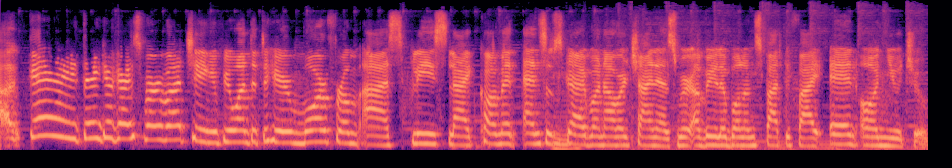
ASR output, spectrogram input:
Okay, thank you guys for watching. If you wanted to hear more from us, please like, comment, and subscribe mm. on our channels. We're available on Spotify and on YouTube.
